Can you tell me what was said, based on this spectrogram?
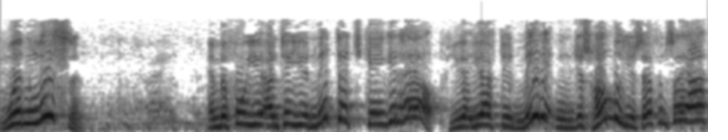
Wouldn't listen. And before you, until you admit that, you can't get help. You, you have to admit it and just humble yourself and say, I,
